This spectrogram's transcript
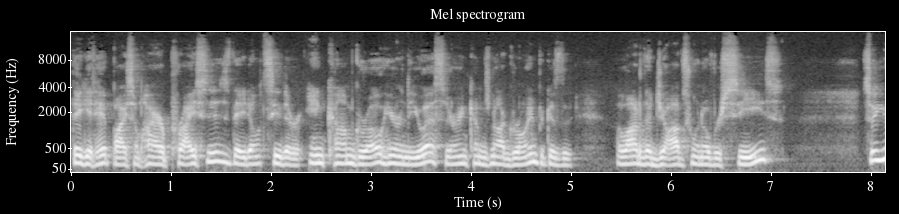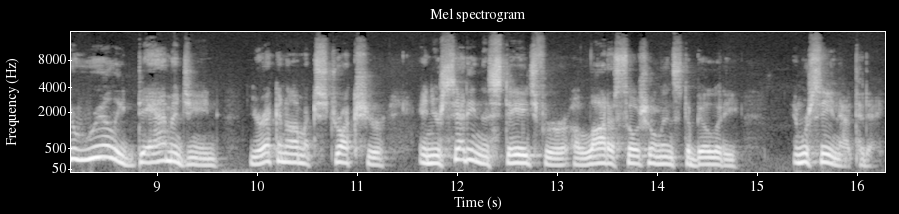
They get hit by some higher prices. They don't see their income grow. Here in the US, their income's not growing because the, a lot of the jobs went overseas. So you're really damaging your economic structure, and you're setting the stage for a lot of social instability. And we're seeing that today.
